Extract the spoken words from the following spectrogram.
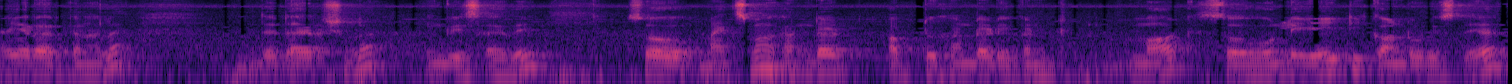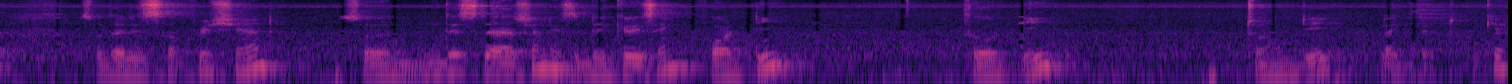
ஹையராக இருக்கனால இந்த டைரக்ஷனில் இன்க்ரீஸ் ஆகுது. So maximum hundred up to hundred you can mark. So only 80 contour is there. So that is sufficient. So in this direction is decreasing 40 30 20 like that okay?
